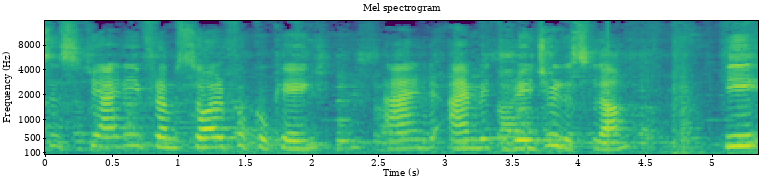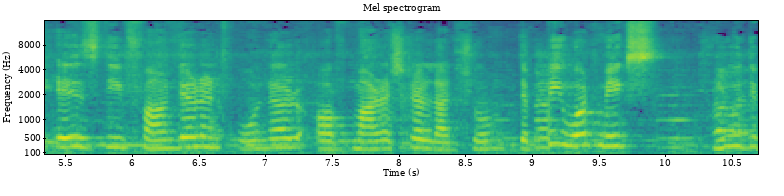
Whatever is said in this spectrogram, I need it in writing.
This is Chari from SALT for Cooking, and I'm with Rajul Islam. He is the founder and owner of Maharashtra Lunch Home. The what makes you the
